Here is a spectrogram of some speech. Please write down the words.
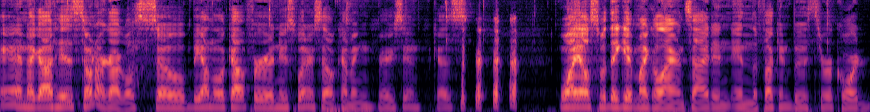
And I got his sonar goggles, so be on the lookout for a new Splinter Cell coming very soon. Because why else would they get Michael Ironside in, in the fucking booth to record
